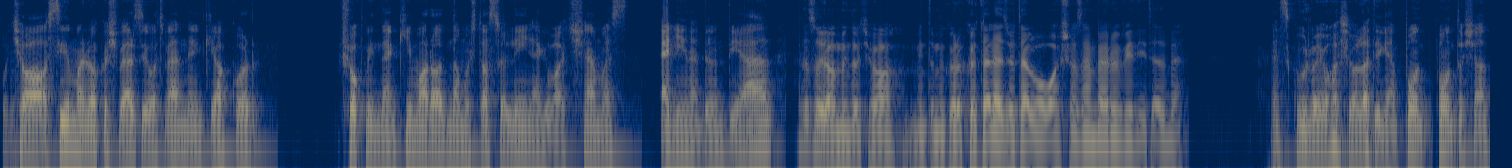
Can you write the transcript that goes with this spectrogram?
hogyha a Silmarillokos verziót vennénk ki, akkor sok minden kimaradna, most az, hogy lényeg vagy sem, ezt egyéne dönti el. Hát ez olyan, mint, hogyha, mint amikor a kötelezőt elolvassa az ember rövidítetbe. Ez kurva jó hasonlat, igen, pont, pontosan.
